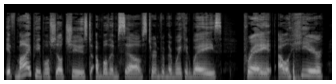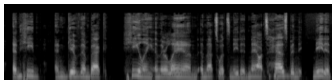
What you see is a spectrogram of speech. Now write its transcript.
if my people shall choose to humble themselves, turn from their wicked ways, pray, I will hear and heed and give them back healing in their land. And that's what's needed now. It has been needed.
